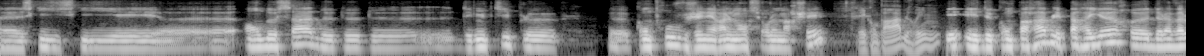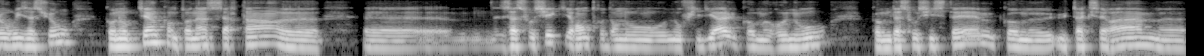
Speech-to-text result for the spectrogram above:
euh, ce, qui, ce, qui, est euh, en deçà de, de, des multiples qu'on trouve généralement sur le marché. Et comparables, oui. Et, de comparables, et par ailleurs de la valorisation qu'on obtient quand on a certains associés qui rentrent dans nos, filiales, comme Renault, comme Dassault Systèmes, comme Utaxeram,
